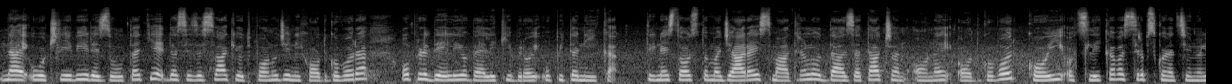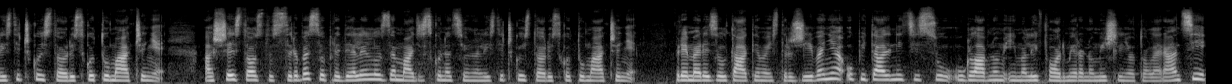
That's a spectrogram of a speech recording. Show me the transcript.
Najuočljiviji rezultat je da se za svaki od ponuđenih odgovora opredelio veliki broj upitanika. 13% Mađara je smatralo da za tačan onaj odgovor koji odslikava srpsko-nacionalističko istorijsko tumačenje, a 6% Srba se opredelilo za mađarsko-nacionalističko istorijsko tumačenje. Prema rezultatima istraživanja, upitanici su uglavnom imali formirano mišljenje o toleranciji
